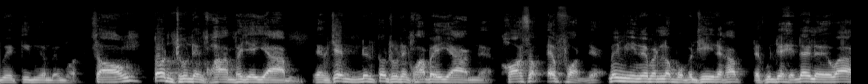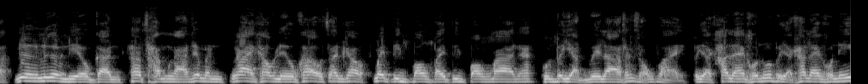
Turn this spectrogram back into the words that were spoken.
เวกินเงินไปหมดสองต้นทุนแห่งความพยายาม อย่างเช่นเรื่องต้นทุนแห่งความพยายามเนี่ย cost of effort เนี่ยไม่มีในระบบบัญชีนะครับ แต่คุณจะเห็นได้เลยว่าเรื่องเรื่องเดียวกัน ถ้าทำงานให้มันง่ายเข้าเร็วเข้าสั้นเข้า ไม่ปิงปองไปปิงปองมานะคุณประหยัดเวลาทั้งสองฝ่ายประหยัดค่าแรงคนนู้นประหยัดค่าแรงคนนี้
